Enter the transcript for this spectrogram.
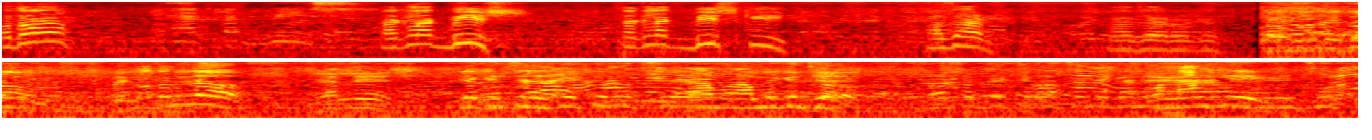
কত? এক লাখ বিশ? এক লাখ বিশ কি? হাজার? হাজার, ওকে। কত নিল ছোট্ট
